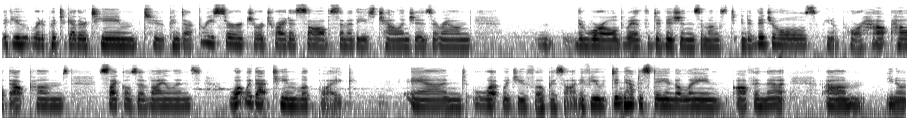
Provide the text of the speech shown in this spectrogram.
If you were to put together a team to conduct research or try to solve some of these challenges around the world with divisions amongst individuals, you know, poor health outcomes, cycles of violence, what would that team look like? And what would you focus on? If you didn't have to stay in the lane, often that, um, you know,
